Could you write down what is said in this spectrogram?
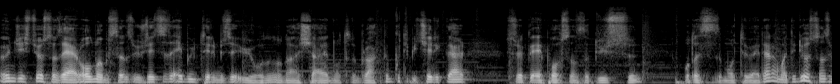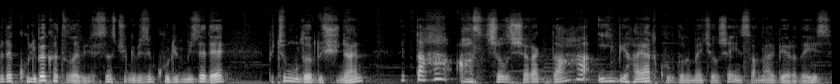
Önce istiyorsanız eğer olmamışsanız ücretsiz e-bültenimize üye olun. Onu aşağıya notunu bıraktım. Bu tip içerikler sürekli e-postanızda düşsün. O da sizi motive eder ama diliyorsanız bir de kulübe katılabilirsiniz. Çünkü bizim kulübümüzde de bütün bunları düşünen ve daha az çalışarak daha iyi bir hayat kurgulamaya çalışan insanlar bir aradayız.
